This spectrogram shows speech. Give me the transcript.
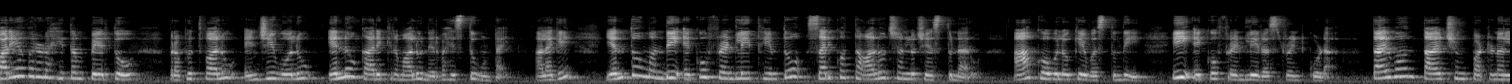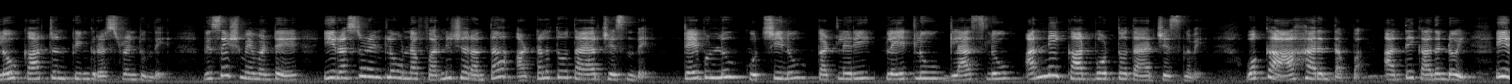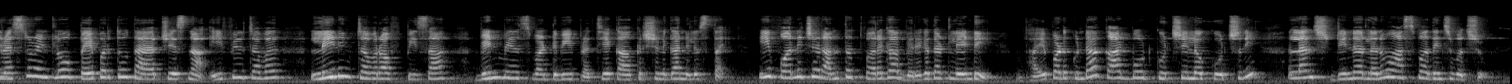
పర్యావరణ హితం పేరుతో ప్రభుత్వాలు ఎన్జీఓలు ఎన్నో కార్యక్రమాలు నిర్వహిస్తూ ఉంటాయి. అలాగే ఎంతో మంది ఎకో ఫ్రెండ్లీ థీమ్తో సరికొత్త ఆలోచనలు చేస్తున్నారు. ఆ కోవలోకే వస్తుంది ఈ ఎకో ఫ్రెండ్లీ రెస్టారెంట్ కూడా. తైవాన్ తాయ్చుంగ్ పట్టణంలో కార్టన్ కింగ్ రెస్టారెంట్ ఉంది. విశేషమేమంటే ఈ రెస్టారెంట్లో ఉన్న ఫర్నిచర్ అంతా అట్టలతో తయారు చేసిందే. టేబుళ్ళు కుర్చీలు కట్లెరీ ప్లేట్లు గ్లాసులు అన్నీ కార్డ్బోర్డ్తో తయారు చేసినవే. ఒక్క ఆహారం తప్ప. అంతేకాదండోయ్. ఈ రెస్టారెంట్లో పేపర్తో తయారు చేసిన Eiffel tower leaning tower of Pisa windmills వంటివి ప్రత్యేక ఆకర్షణగా నిలుస్తాయి. ఈ ఫర్నిచర్ అంత త్వరగా విరగదట్లేండి. భయపడకుండా కార్డ్బోర్డ్ కుర్చీలో కూర్చుని లంచ్ డిన్నర్లను ఆస్వాదించవచ్చు.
